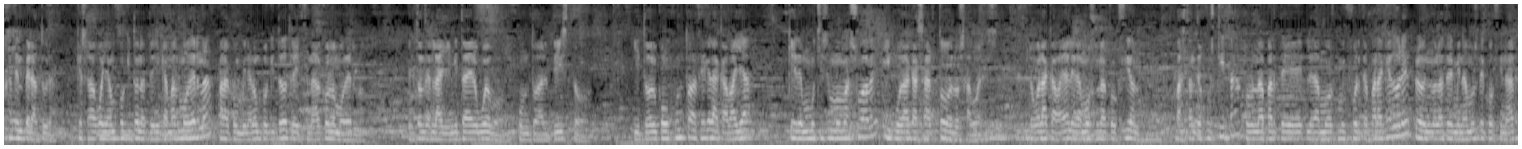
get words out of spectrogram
baja temperatura que es algo ya un poquito una técnica más moderna para combinar un poquito lo tradicional con lo moderno. Entonces la yemita del huevo junto al pisto y todo el conjunto hace que la caballa quede muchísimo más suave y pueda casar todos los sabores. Luego a la caballa le damos una cocción bastante justita, por una parte le damos muy fuerte para que dore, pero no la terminamos de cocinar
